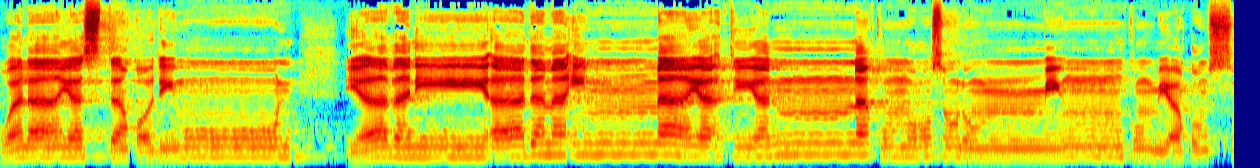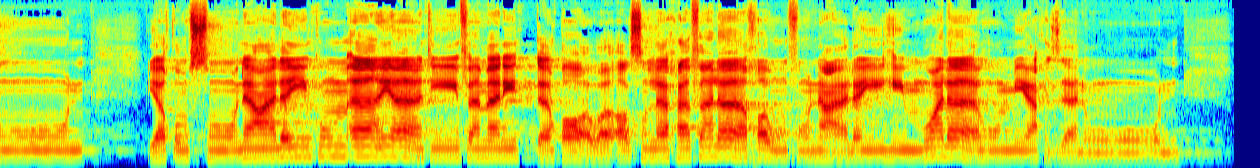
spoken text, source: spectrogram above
ولا يستقدمون. يا بني آدم إما يأتينكم رسل منكم يقصون يقصون عليكم آياتي فمن اتقى وأصلح فلا خوف عليهم ولا هم يحزنون.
